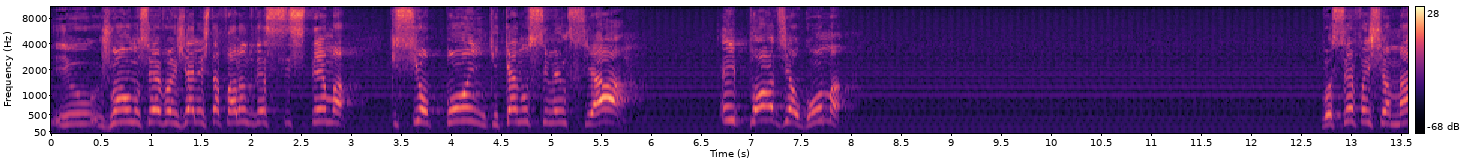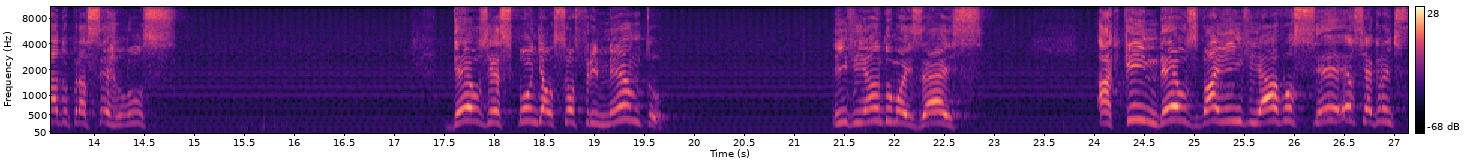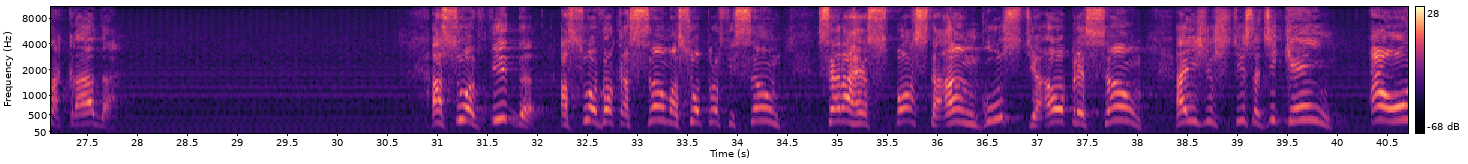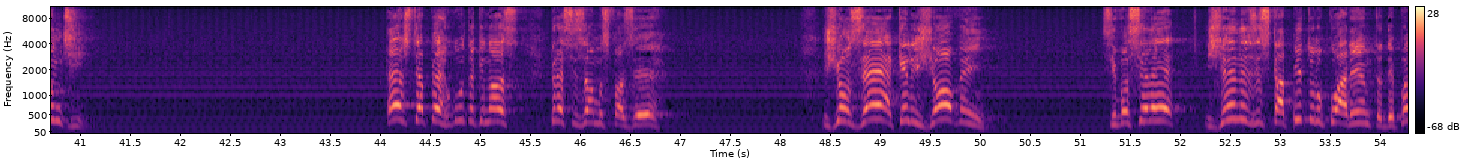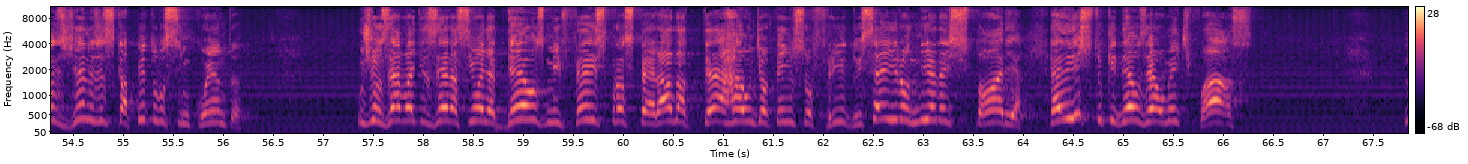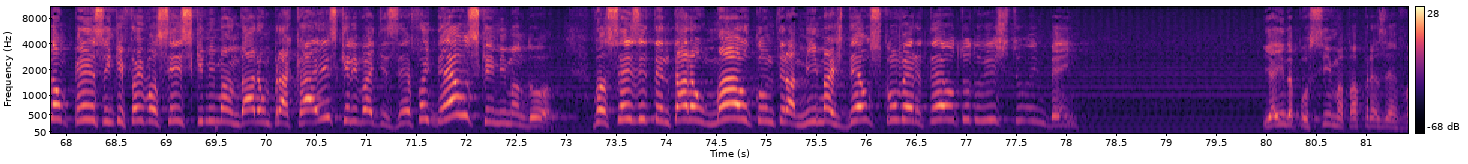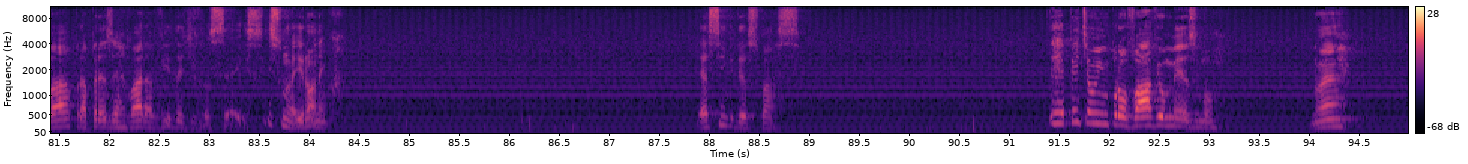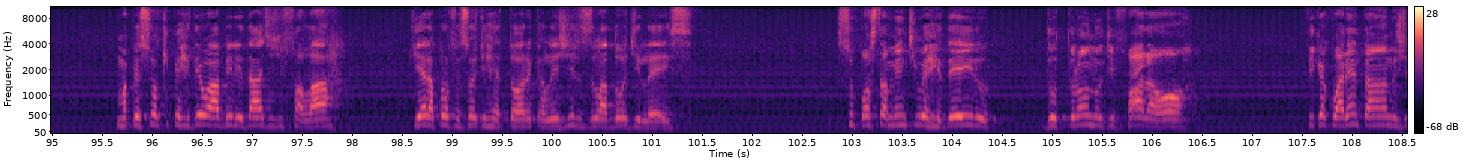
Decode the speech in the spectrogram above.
e o João no seu evangelho está falando desse sistema que se opõe, que quer nos silenciar, em hipótese alguma. Você foi chamado para ser luz. Deus responde ao sofrimento enviando Moisés. A quem Deus vai enviar você? Essa é a grande sacada. A sua vida a sua vocação, a sua profissão será a resposta à angústia, à opressão, à injustiça de quem? Aonde? Esta é a pergunta que nós precisamos fazer. José, aquele jovem, se você ler Gênesis capítulo 40, depois Gênesis capítulo 50, o José vai dizer assim: Olha, Deus me fez prosperar na terra onde eu tenho sofrido. Isso é a ironia da história. É isto que Deus realmente faz. Não pensem que foi vocês que me mandaram para cá, é isso que ele vai dizer. Foi Deus quem me mandou. Vocês intentaram mal contra mim, mas Deus converteu tudo isto em bem. E ainda por cima, para preservar, para preservar a vida de vocês. Isso não é irônico? É assim que Deus faz. De repente é um improvável mesmo, não é? Uma pessoa que perdeu a habilidade de falar, que era professor de retórica, legislador de leis, supostamente o herdeiro do trono de Faraó, fica 40 anos,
